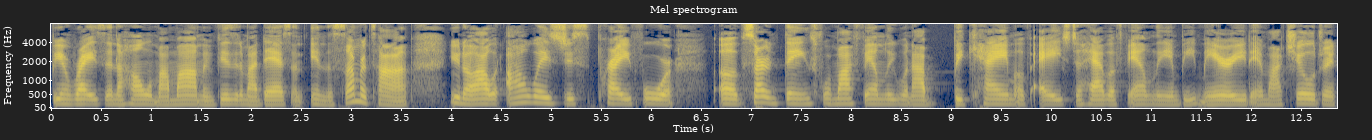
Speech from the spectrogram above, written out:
being raised in a home with my mom and visiting my dad in, in the summertime, you know, I would always just pray for uh, certain things for my family when I became of age to have a family and be married and my children.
